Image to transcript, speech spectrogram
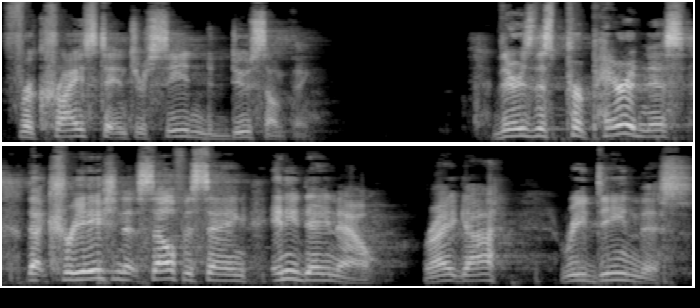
for Christ to intercede and to do something. There's this preparedness that creation itself is saying, any day now, right, God? Redeem this.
